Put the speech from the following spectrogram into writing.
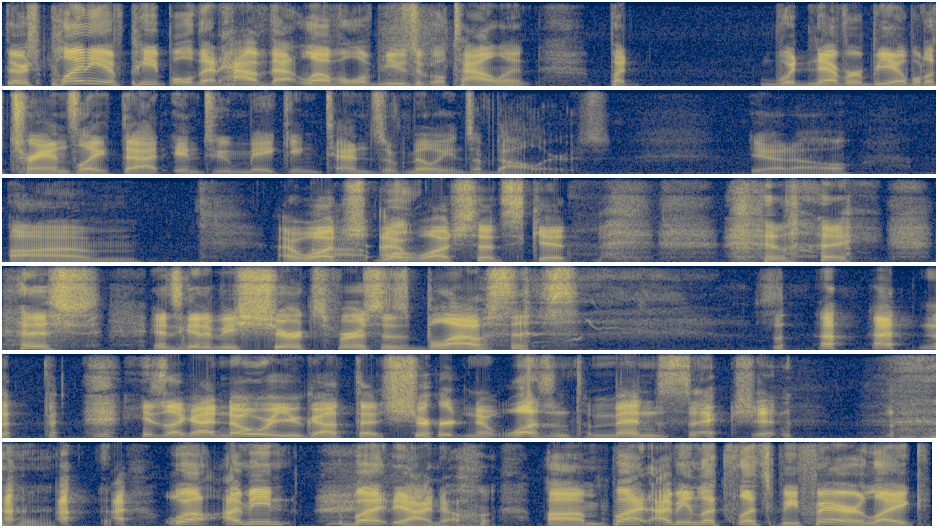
there's plenty of people that have that level of musical talent, but would never be able to translate that into making tens of millions of dollars. You know, um, I watched I well- watched that skit. like it's, it's gonna be shirts versus blouses. He's like, I know where you got that shirt, and it wasn't the men's section. well, I mean, but yeah, I know. Um, but I mean, let's let's be fair. Like,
